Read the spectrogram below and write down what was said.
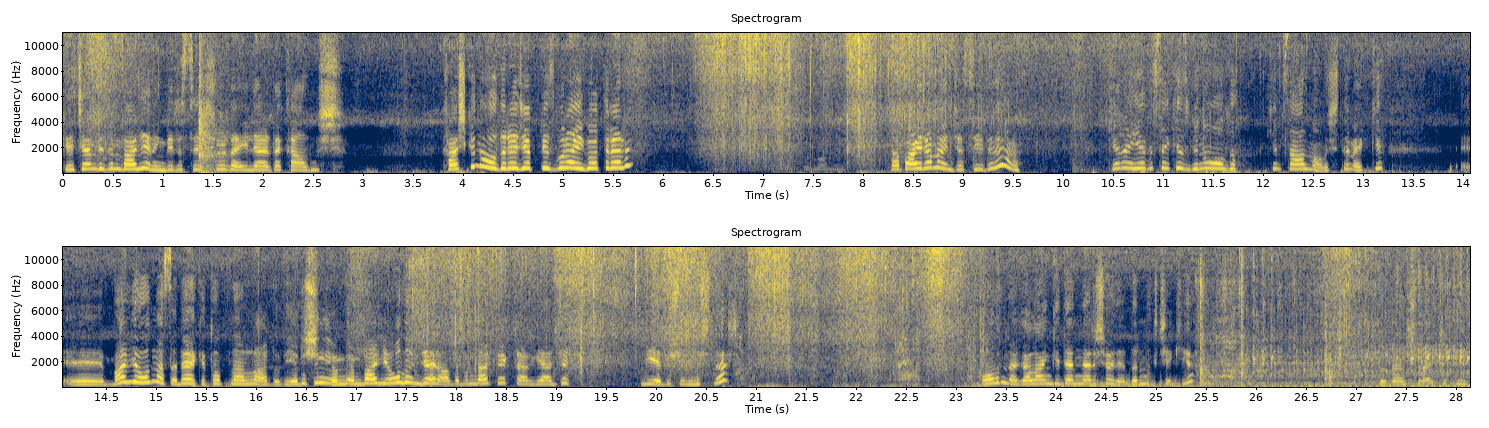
Geçen bizim balyenin birisi şurada ileride kalmış. Kaç gün oldu Recep biz burayı götürelim? Ta bayram öncesiydi değil mi? Gene 7-8 günü oldu. Kimse almamış. Demek ki e, balya olmasa belki toplarlardı diye düşünüyorum ben. Balya olunca herhalde bunlar tekrar gelecek diye düşünmüşler. Oğlum da kalan gidenleri şöyle dırmık çekiyor. Dur ben şurayı çekeyim.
